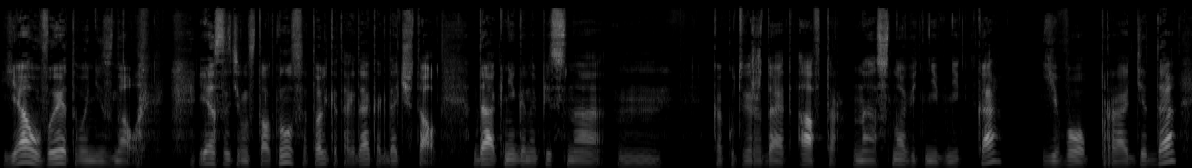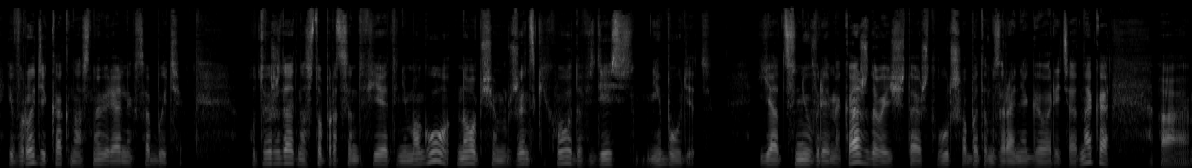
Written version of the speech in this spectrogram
Я, увы, этого не знал. Я с этим столкнулся только тогда, когда читал. Да, книга написана, как утверждает автор, на основе дневника его прадеда и вроде как на основе реальных событий. Утверждать на 100% я это не могу, но, в общем, женских выводов здесь не будет. Я ценю время каждого и считаю, что лучше об этом заранее говорить. Однако, а,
